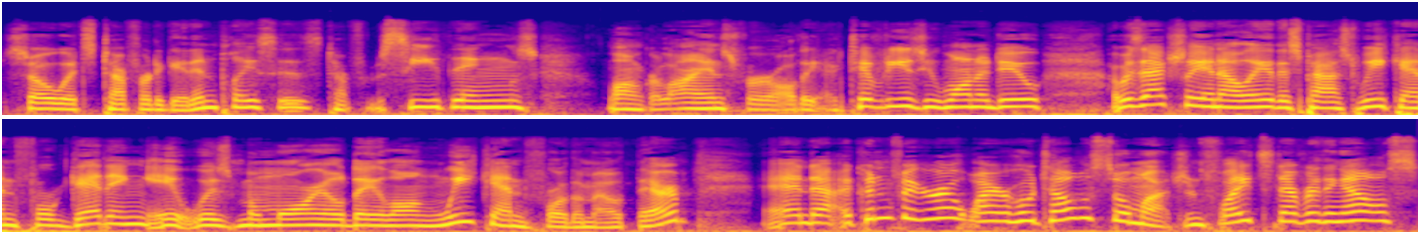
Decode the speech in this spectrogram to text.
So it's tougher to get in places, tougher to see things, longer lines for all the activities you want to do. I was actually in LA this past weekend, forgetting it was Memorial Day long weekend for them out there. And uh, I couldn't figure out why our hotel was so much and flights and everything else.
